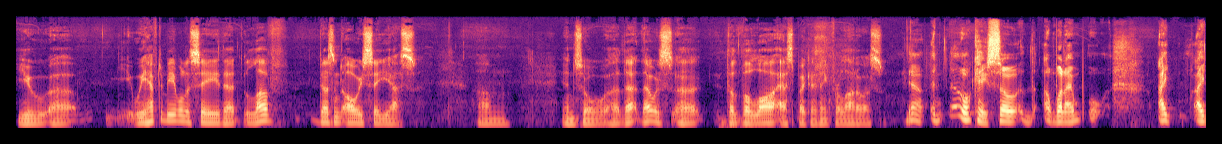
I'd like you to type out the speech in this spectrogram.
you uh, we have to be able to say that love doesn't always say yes, um, and so uh, that that was uh, the the law aspect I think for a lot of us. Yeah. and- Okay. So th- uh, what I, I, I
